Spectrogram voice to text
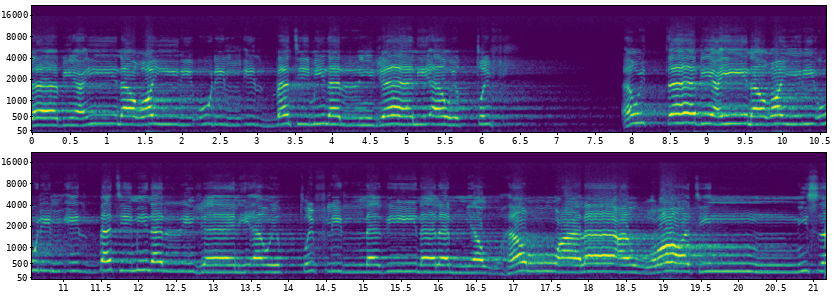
التابعين غير أولي الإربة من الرجال أو الطفل أو التابعين غير أولي الإربة من الرجال أو الطفل الذين لم يظهروا على عورات النساء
